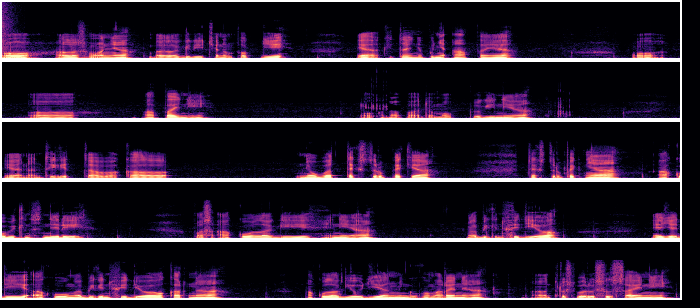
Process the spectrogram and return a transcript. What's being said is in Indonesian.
Oh, halo semuanya, kembali lagi di channel PUBG. Ya, kita ini punya apa ya? Oh, uh, apa ini? Oh, kenapa ada mob begini ya? Ya, nanti kita bakal nyoba tekstur pack ya. Tekstur packnya aku bikin sendiri. Pas aku lagi ini ya, nggak bikin video. Ya, jadi aku nggak bikin video karena aku lagi ujian minggu kemarin ya. Uh, terus baru selesai nih.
